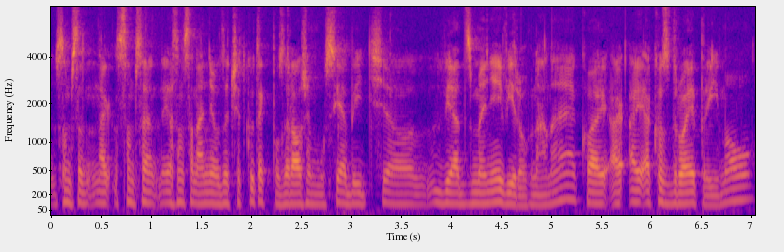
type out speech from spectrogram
som sa, na, som sa, ja som sa na ne od začiatku tak pozeral, že musia byť uh, viac menej vyrovnané, ako aj, aj, aj ako zdroje príjmov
